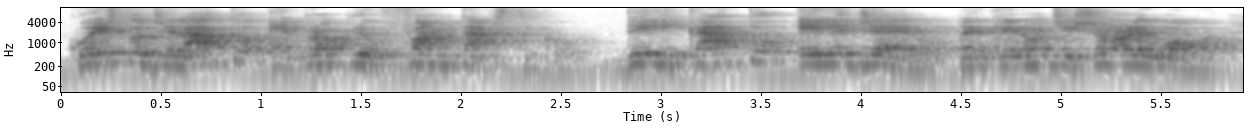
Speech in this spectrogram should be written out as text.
Questo gelato è proprio fantastico, delicato e leggero perché non ci sono le uova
